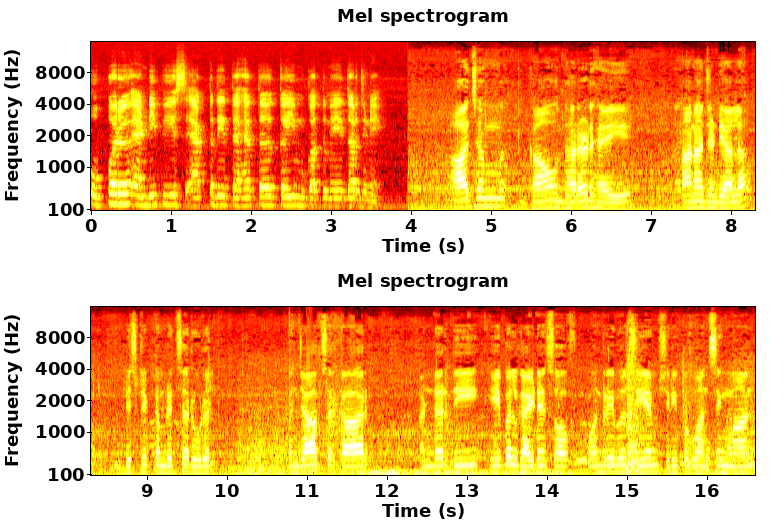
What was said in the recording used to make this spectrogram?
ਉੱਪਰ ਐਨਡੀਪੀਐਸ ਐਕਟ ਦੇ ਤਹਿਤ ਕਈ ਮੁਕੱਦਮੇ ਦਰਜ ਨੇ आज हम गांव धरड़ है ये थाना जंडियाला डिस्ट्रिक्ट अमृतसर रूरल पंजाब सरकार under the able guidance of honourable CM Shri Bhagwant Singh Mann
